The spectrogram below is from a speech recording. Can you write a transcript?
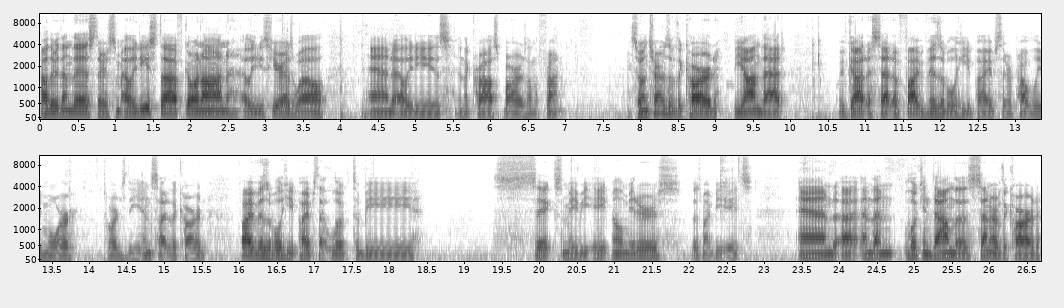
other than this, there's some LED stuff going on, LEDs here as well, and LEDs in the crossbars on the front. So in terms of the card, beyond that, we've got a set of five visible heat pipes. There are probably more towards the inside of the card. Five visible heat pipes that look to be six, maybe eight millimeters. Those might be eights. And, uh, and then looking down the center of the card,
